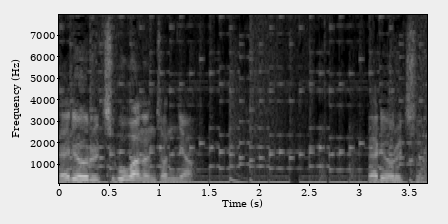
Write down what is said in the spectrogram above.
베리어를 치고 가는 전략 베리어를 치는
